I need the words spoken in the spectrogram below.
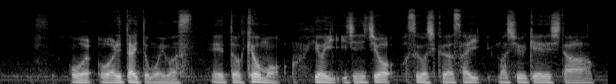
終わりたいと思います。えっ、ー、と今日も良い一日をお過ごしください。マシュウケイでした。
